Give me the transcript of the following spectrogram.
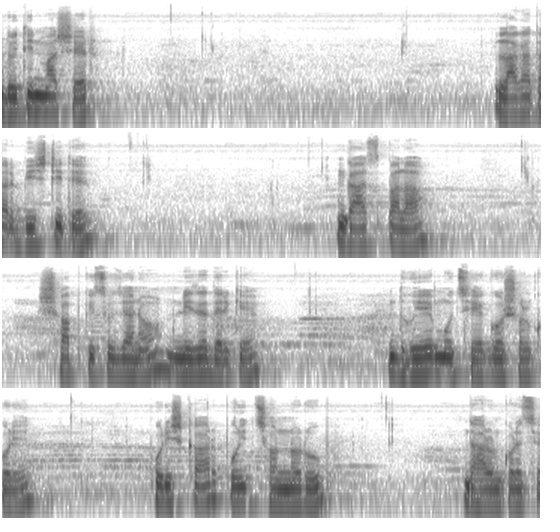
দুই তিন মাসের লাগাতার বৃষ্টিতে গাছপালা সব কিছু যেন নিজেদেরকে ধুয়ে মুছে গোসল করে পরিষ্কার, পরিচ্ছন্ন রূপ ধারণ করেছে।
